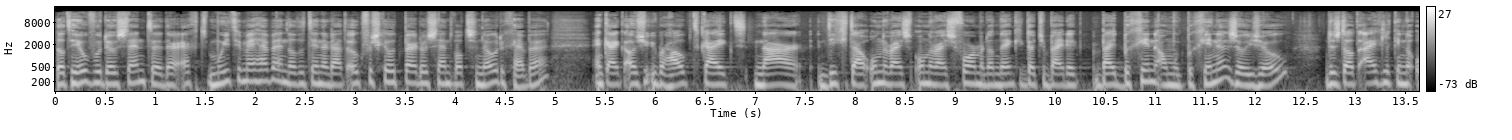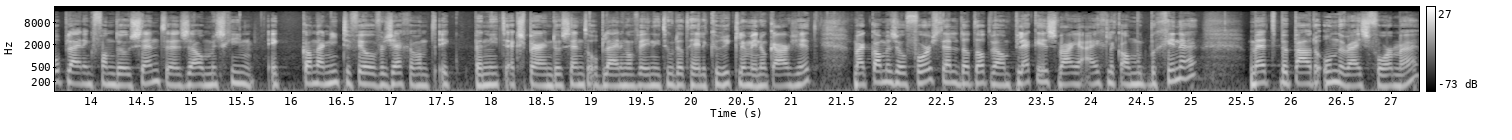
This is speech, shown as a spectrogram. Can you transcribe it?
dat heel veel docenten er echt moeite mee hebben. En dat het inderdaad ook verschilt per docent wat ze nodig hebben. En kijk, als je überhaupt kijkt naar digitaal onderwijs, onderwijsvormen, dan denk ik dat je bij, de, bij het begin al moet beginnen, sowieso. Dus dat eigenlijk in de opleiding van docenten zou misschien. Ik kan daar niet te veel over zeggen, want ik ben niet expert in docentenopleiding of weet niet hoe dat hele curriculum in elkaar zit. Maar ik kan me zo voorstellen dat dat wel een plek is waar je eigenlijk al moet beginnen met bepaalde onderwijsvormen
